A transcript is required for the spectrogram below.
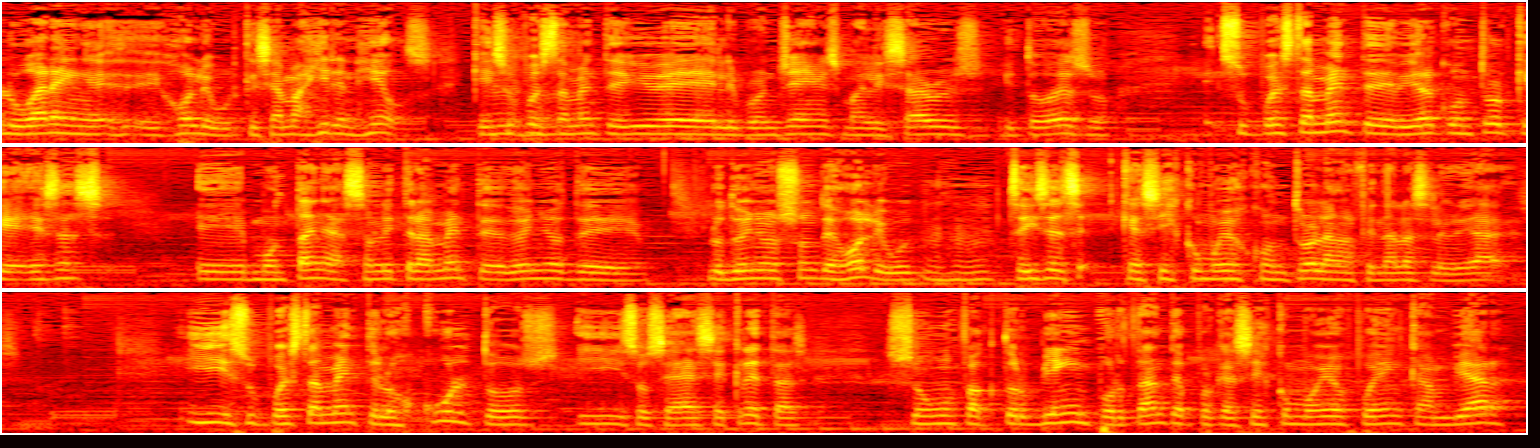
lugar en eh, Hollywood que se llama Hidden Hills, que ahí supuestamente vive LeBron James, Miley Cyrus y todo eso. Eh, supuestamente debido al control que esas eh, montañas son literalmente dueños de, los dueños son de Hollywood, se dice que así es como ellos controlan al final las celebridades. Y supuestamente los cultos y sociedades secretas son un factor bien importante porque así es como ellos pueden cambiar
